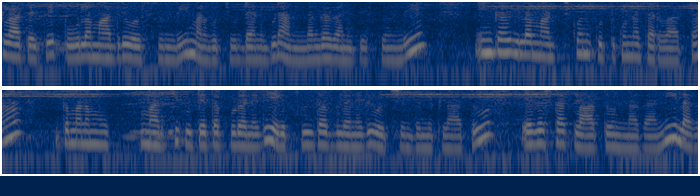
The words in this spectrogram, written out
క్లాత్ అయితే పూల మాదిరి వస్తుంది. మనకు చూడడానికి కూడా అందంగా కనిపిస్తుంది. ఇంకా ఇలా మర్చుకొని కుట్టుకున్న తర్వాత ఇంకా మనం మర్చి కుట్టేటప్పుడు అనేది ఎగులు తగ్గులు అనేది వచ్చి ఉంటుంది క్లాత్. ఎగస్ట్రా క్లాత్ ఉన్నా కానీ ఇలాగ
